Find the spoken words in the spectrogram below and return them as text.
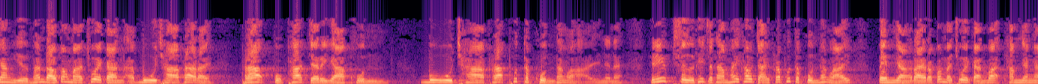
ยั่งยืนเพราะเราต้องมาช่วยกันบูชาพระอะไร พระปุพพจริยาคุณ บูชาพระพุทธคุณทั้งหลายเนี่ยนะทีนี้สื่อที่จะทำให้เข้าใจพระพุทธคุณทั้งหลาย เป็นอย่างไรเราก็มาช่วยกันว่าทำยังไง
